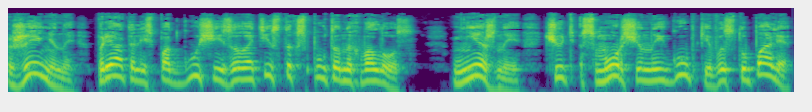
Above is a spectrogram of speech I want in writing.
Женины прятались под гущей золотистых спутанных волос. Нежные, чуть сморщенные губки выступали,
